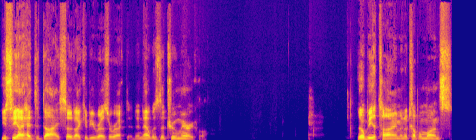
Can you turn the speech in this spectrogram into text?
You see, I had to die so that I could be resurrected. And that was the true miracle. There'll be a time in a couple months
